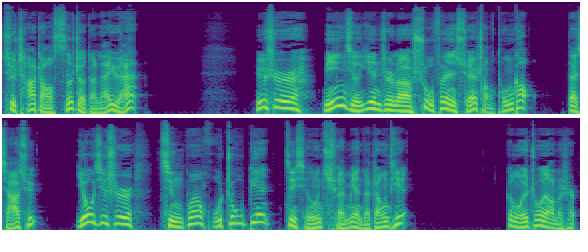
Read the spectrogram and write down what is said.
去查找死者的来源。于是，民警印制了数份悬赏通告，在辖区，尤其是景观湖周边进行全面的张贴。更为重要的是，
